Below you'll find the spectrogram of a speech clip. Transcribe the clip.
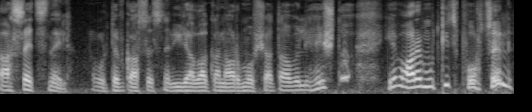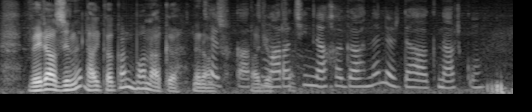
կասեցնել որտեվ կասեցնել իրավական առումով շատ ավելի հեշտ է եւ արեմուտքից փորձել վերազինել հայկական բանակը նրանց։ Չէ, կարծում առաջին նախագահն էլ էր դա ակնարկում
